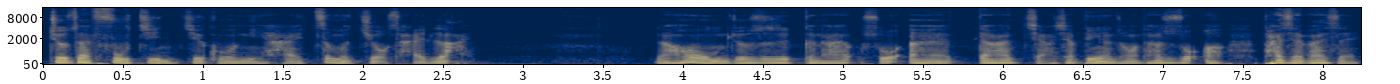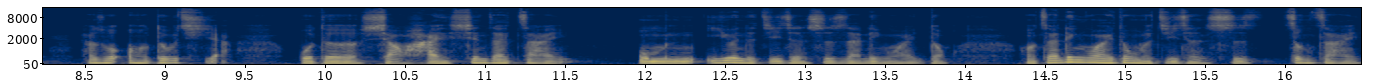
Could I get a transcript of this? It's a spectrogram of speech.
就在附近，结果你还这么久才来。然后我们就是跟他说，哎，跟他讲一下病人状况。他就说，哦，拍谁拍谁？他说，哦，对不起啊，我的小孩现在在我们医院的急诊室，在另外一栋，哦，在另外一栋的急诊室正在，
